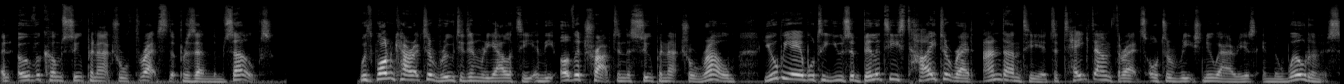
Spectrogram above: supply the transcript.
and overcome supernatural threats that present themselves. With one character rooted in reality and the other trapped in the supernatural realm, you'll be able to use abilities tied to Red and Antea to take down threats or to reach new areas in the wilderness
